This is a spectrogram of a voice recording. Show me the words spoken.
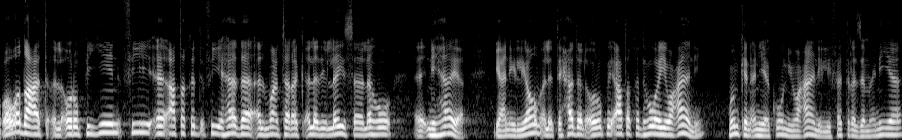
ووضعت الأوروبيين في أعتقد في هذا المعترك الذي ليس له نهاية. يعني اليوم الاتحاد الأوروبي أعتقد هو يعاني ممكن أن يكون يعاني لفترة زمنية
